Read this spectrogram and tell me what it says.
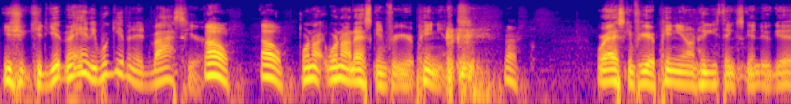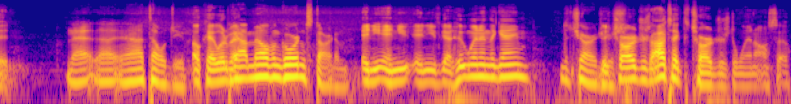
You should could give Andy. We're giving advice here. Oh, oh, We're not we're not asking for your opinion. No. We're asking for your opinion on who you think's going to do good. that, that- I told you. Okay, what about Got Melvin Gordon start him. and you and you and you've got who winning the game? The Chargers. The Chargers. I'll take the Chargers to win also.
